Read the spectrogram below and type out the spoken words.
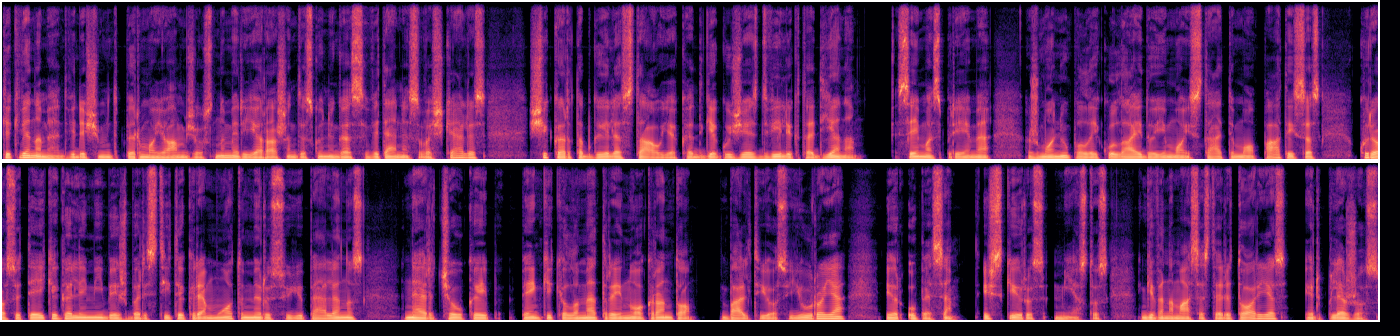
Kiekviename 21 amžiaus numeryje rašantis kunigas Vitenis Vaškelis šį kartą apgailę stauja, kad gegužės 12 dieną Seimas prieėmė žmonių palaikų laidojimo įstatymo pataisas, kurios suteikia galimybę išbarstyti kremuotų mirusiųjų pelenus ne arčiau kaip 5 km nuo kranto Baltijos jūroje ir upėse išskyrus miestus, gyvenamasias teritorijas ir pležus.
